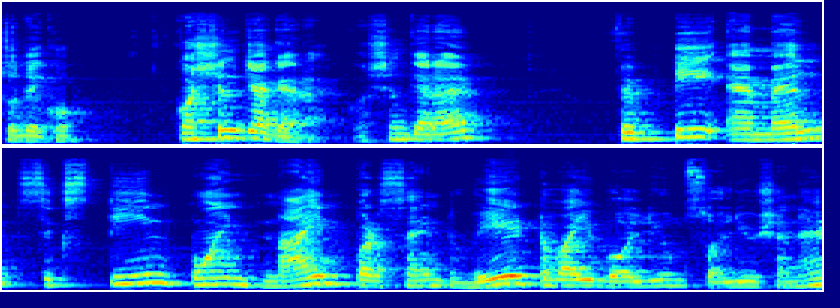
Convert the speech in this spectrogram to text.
तो देखो क्वेश्चन क्या कह रहा है? क्वेश्चन कह रहा है 50 M L sixteen point nine percent weight by volume solution है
